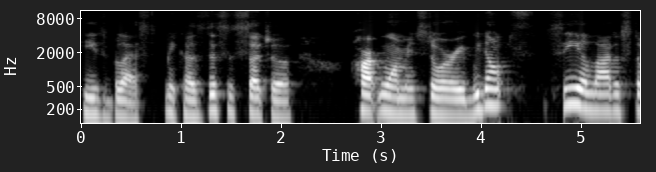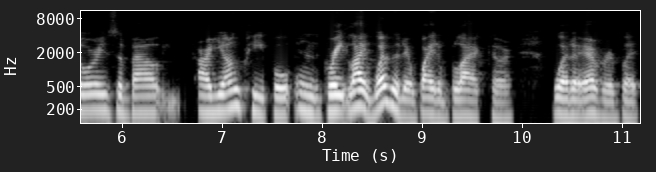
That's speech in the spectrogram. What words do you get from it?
he's blessed because this is such a heartwarming story. We don't see a lot of stories about our young people in great light, whether they're white or black or whatever. But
